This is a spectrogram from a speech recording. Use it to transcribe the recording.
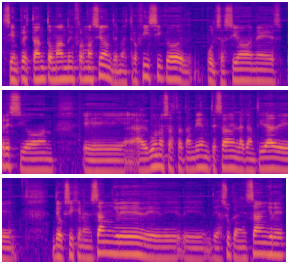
siempre están tomando información de nuestro físico, pulsaciones, presión, eh, algunos hasta también te saben la cantidad de, de oxígeno en sangre, de, de- azúcar en sangre,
